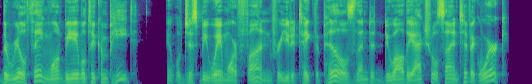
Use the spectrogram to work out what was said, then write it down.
the real thing won't be able to compete. It will just be way more fun for you to take the pills than to do all the actual scientific work.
